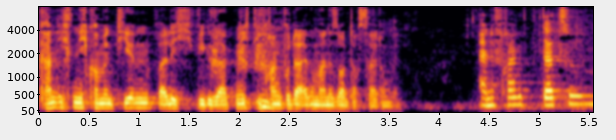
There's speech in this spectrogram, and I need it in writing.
kann ich nicht kommentieren, weil ich, wie gesagt, nicht die Frankfurter Allgemeine Sonntagszeitung bin. Eine Frage dazu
